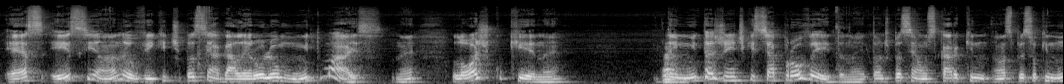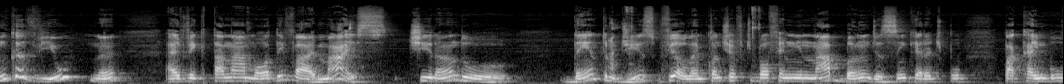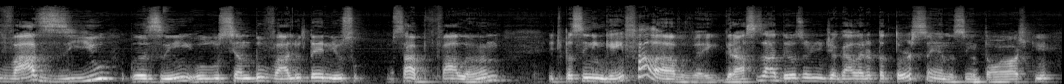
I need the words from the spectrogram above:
esse ano eu vi que, tipo assim, a galera olhou muito mais, né? Lógico que, né? Tem ah. muita gente que se aproveita, né? Então, tipo assim, é uns caras que. É umas pessoas que nunca viu, né? Aí vê que tá na moda e vai. Mas, tirando dentro disso, fio, eu lembro quando tinha futebol feminino na Band, assim, que era tipo Pacaembu vazio, assim, o Luciano do Vale, o Denilson, sabe, falando. E tipo assim, ninguém falava, velho. Graças a Deus hoje em dia a galera tá torcendo, assim. Então eu acho que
